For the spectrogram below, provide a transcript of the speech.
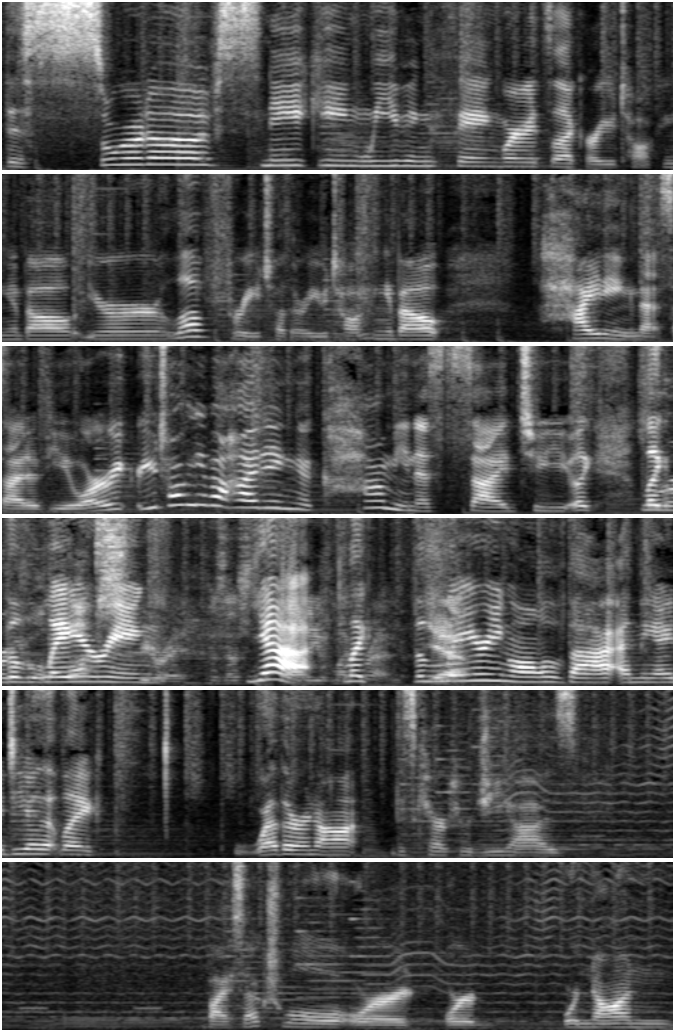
this sort of snaking, weaving thing where it's like, are you talking about your love for each other? Are you mm-hmm. talking about hiding that side of you or are you talking about hiding a communist side to you like like the you a fox layering spirit possessing the yeah body of my like friend. the Yeah. layering all of that and the idea that like whether or not this character Jiha is bisexual or or or non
